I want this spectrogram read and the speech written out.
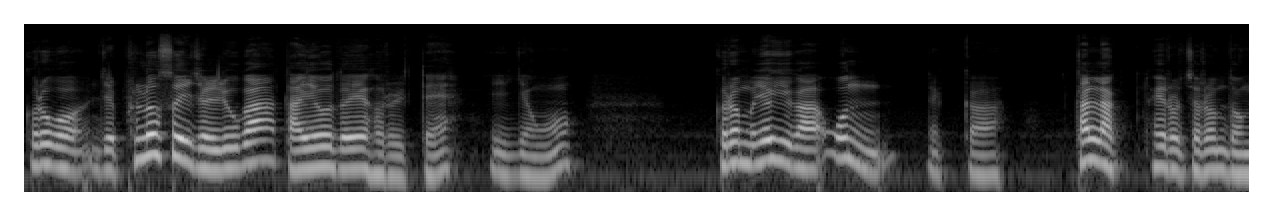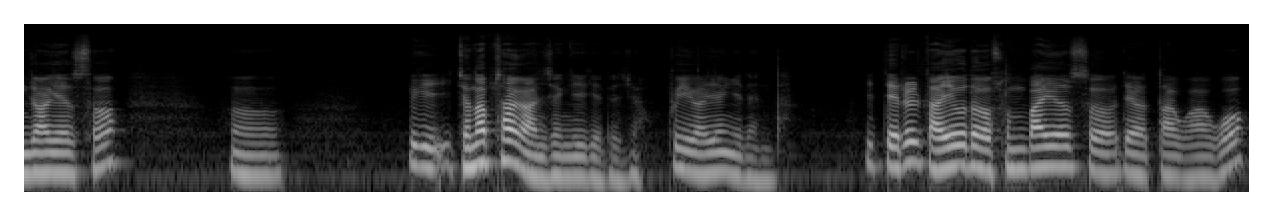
그리고 이제 플러스의 전류가 다이오드에 흐를 때 이 경우 그러면 여기가 온 그러니까 단락 회로처럼 동작해서 어 여기 전압차가 안 생기게 되죠. V가 0이 된다. 이때를 다이오드가 순바이어스 되었다고 하고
